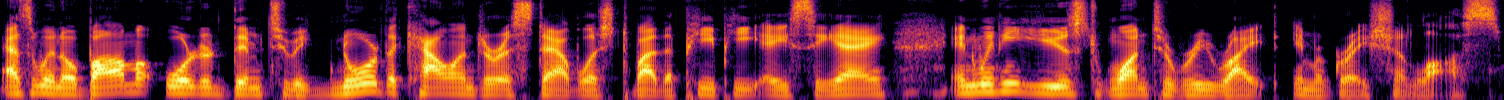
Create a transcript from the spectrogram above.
as when Obama ordered them to ignore the calendar established by the PPACA and when he used one to rewrite immigration laws.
